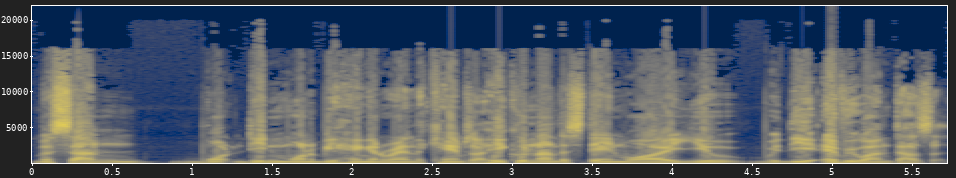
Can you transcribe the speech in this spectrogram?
my son didn't want to be hanging around the campsite. He couldn't understand why you. Everyone does it.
